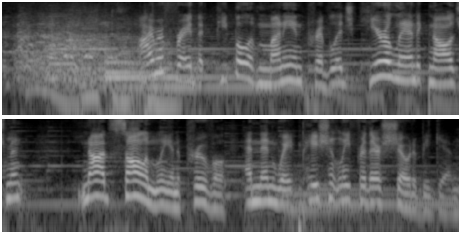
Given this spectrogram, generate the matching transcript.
I'm afraid that people of money and privilege hear a land acknowledgement, nod solemnly in approval, and then wait patiently for their show to begin.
